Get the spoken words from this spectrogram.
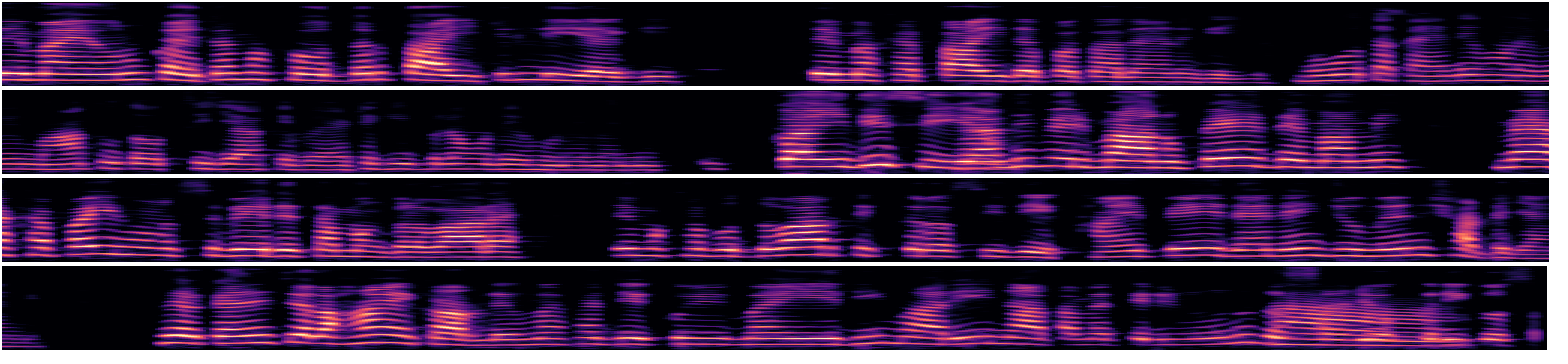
ਤੇ ਮੈਂ ਉਹਨੂੰ ਕਹਿਤਾ ਮੈਂ ਕਿਹਾ ਉਧਰ ਤਾਈ ਢਿੱਲੀ ਹੈਗੀ। ਤੇ ਮੈਂ ਕਿਹਾ ਤਾਈ ਦਾ ਪਤਾ ਲੈਣ ਗਈ ਆ। ਉਹ ਤਾਂ ਕਹਿੰਦੇ ਹੋਣੇ ਵੀ ਮਾਂ ਤੂੰ ਤਾਂ ਉੱਥੇ ਜਾ ਕੇ ਬੈਠ ਗਈ ਬੁਲਾਉਂਦੇ ਹੋਣੇ ਮੈਨੂੰ। ਕਹਿੰਦੀ ਸੀ ਆਂਦੀ ਮੇਰੀ ਮਾਂ ਨੂੰ ਭੇਜ ਦੇ ਮਾਮੀ। ਮੈਂ ਆਖਿਆ ਭਾਈ ਹੁਣ ਸਵੇਰੇ ਤਾਂ ਮੰਗਲਵਾਰ ਹੈ ਤੇ ਮੈਂ ਕਿਹਾ ਬੁੱਧਵਾਰ ਤੱਕ ਅਸੀਂ ਦੇਖਾਂਗੇ ਭੇਜਦੇ ਨਹੀਂ ਜੁਮੇ ਨੂੰ ਛੱਡ ਜਾਾਂਗੇ। ਫਿਰ ਕਹਿੰਦੇ ਚਲ ਹਾਂ ਇਹ ਕਰ ਲਿਓ। ਮੈਂ ਕਿਹਾ ਜੇ ਕੋਈ ਮੈਂ ਇਹਦੀ ਮਾਰੀ ਨਾ ਤਾਂ ਮੈਂ ਤੇਰੀ ਨੂੰਹ ਨੂੰ ਦੱਸਣ। ਜੋ ਕਰੀ ਕੁਛ।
